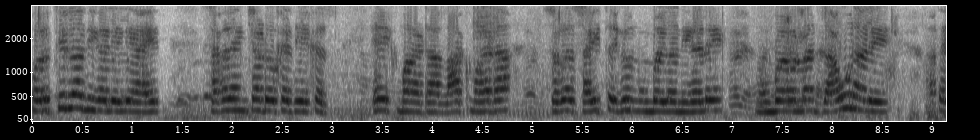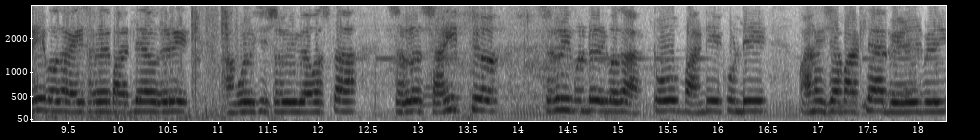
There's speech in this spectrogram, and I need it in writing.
परतीला निघालेली आहेत. सगळ्यांच्या डोक्यात एकच एक मराठा लाख मराठा. सगळं साहित्य घेऊन मुंबईला निघाले. मुंबईवरनं जाऊन आले. आता हे बघा हे सगळे बादल्या वगैरे आंघोळीची सगळी व्यवस्था सगळं साहित्य सगळी मंडळी बघा. टोप भांडी कुंडी पाण्याच्या बाटल्या बेळी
